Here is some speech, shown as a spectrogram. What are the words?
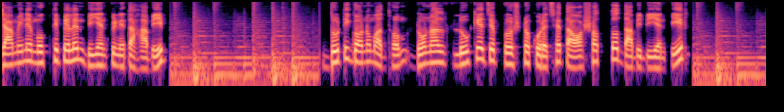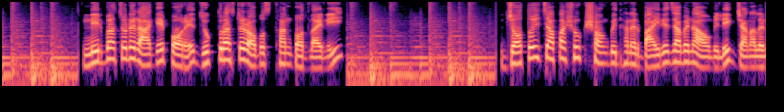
জামিনে মুক্তি পেলেন বিএনপি নেতা হাবিব। দুটি গণমাধ্যম ডোনাল্ড লুকে যে প্রশ্ন করেছে তা অসত্য দাবি বিএনপির নির্বাচনের আগে পরে যুক্তরাষ্ট্রের অবস্থান বদলায়নি। যতই চাপাসুক সংবিধানের বাইরে যাবে না আওয়ামী লীগ, জানালেন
